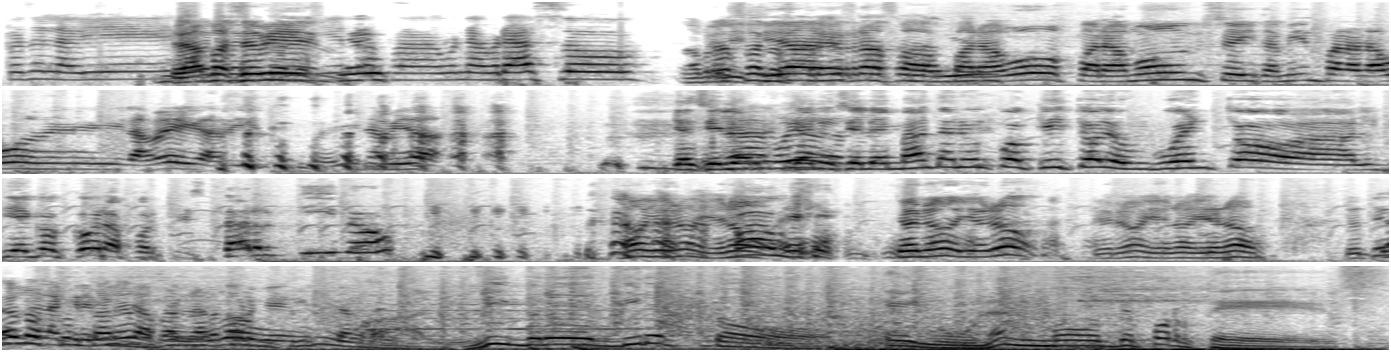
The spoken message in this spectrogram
pásenla bien. La pasé bien. Un abrazo. abrazo Felicidades, Rafa, para vos, para Monse y también para la voz de Las Vegas. Feliz Navidad. Que si, le, le mandan un poquito de ungüento al Diego Cora porque está ardido. No, yo no, yo no. yo no, yo no. Yo no, yo no, yo no. Yo tengo la cremita para el ardor que Libre directo en Unánimo Deportes.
